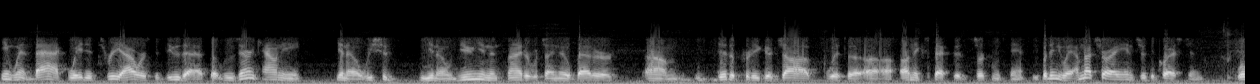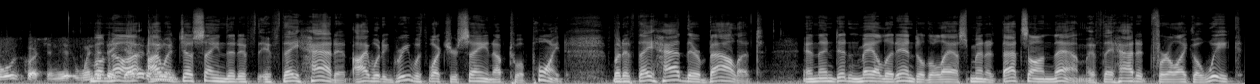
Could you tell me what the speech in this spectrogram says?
He went back, waited three hours to do that. But Luzerne County, you know, we should, you know, Union and Snyder, which I know better, um, did a pretty good job with uh, uh, unexpected circumstances. But anyway, I'm not sure I answered the question. Well, what was the question? When well, did they no, I? I mean- was just saying that if if they had it, I would agree with what you're saying up to a point. But if they had their ballot and then didn't mail it in till the last minute, that's on them. If they had it for like a week.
